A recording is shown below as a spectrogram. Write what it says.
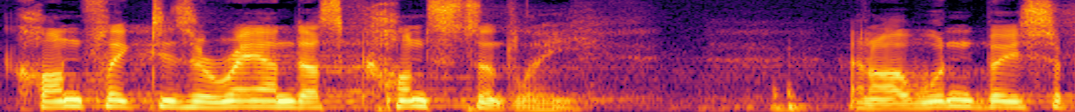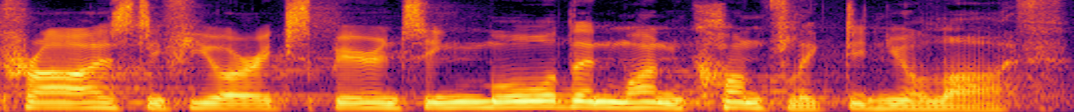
Conflict is around us constantly, and I wouldn't be surprised if you are experiencing more than one conflict in your life.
